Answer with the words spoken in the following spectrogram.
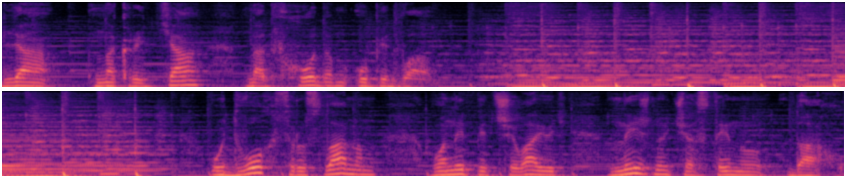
для накриття над входом у підвал. Удвох з Русланом вони підшивають нижню частину даху.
